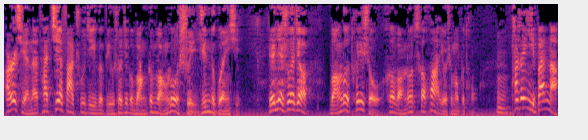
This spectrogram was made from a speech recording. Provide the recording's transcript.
而且呢，他揭发出去一个，比如说这个网跟网络水军的关系。人家说叫网络推手和网络策划有什么不同？嗯，他说一般呢，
